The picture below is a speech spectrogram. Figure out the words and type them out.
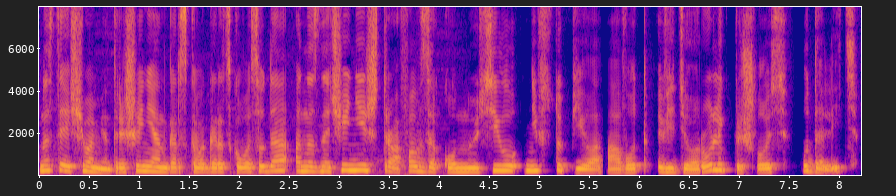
В настоящий момент решение Ангарского городского суда о назначении штрафа штрафа в законную силу не вступила, а вот видеоролик пришлось удалить.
